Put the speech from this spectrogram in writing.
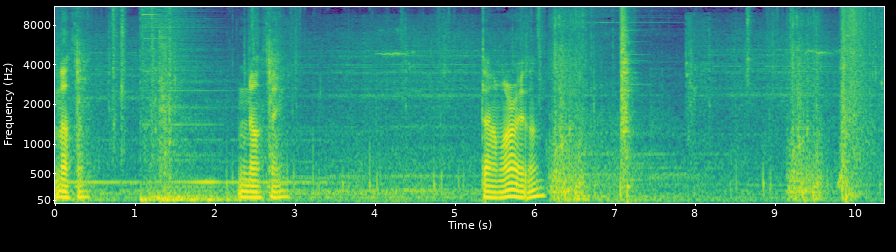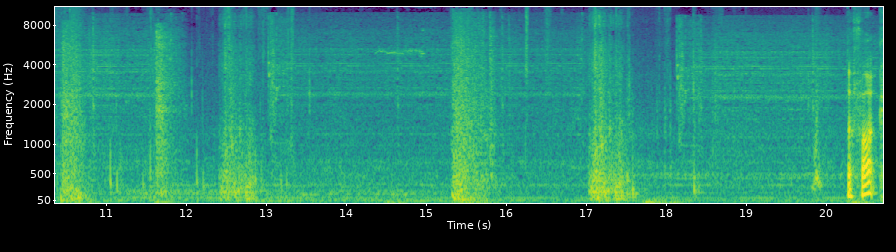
Nothing. Nothing. Damn, alright then. The fuck?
